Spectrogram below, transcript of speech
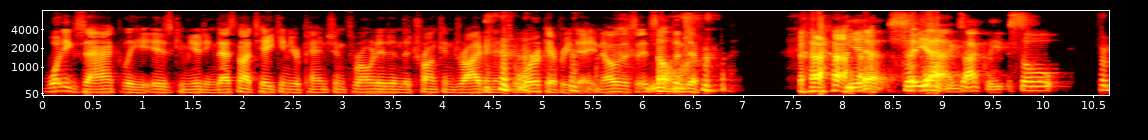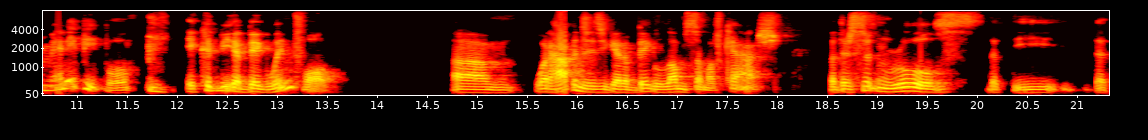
what exactly is commuting. That's not taking your pension, throwing it in the trunk, and driving it to work every day. No, that's, it's no. something different. yeah. So, yeah, exactly. So, for many people, it could be a big windfall. Um, what happens is you get a big lump sum of cash, but there's certain rules that the that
